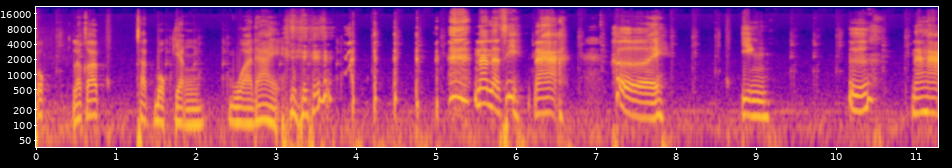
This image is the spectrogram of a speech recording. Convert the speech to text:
พวกแล้วก็สัตว์บกอย่างวัวได้ นั่นน่ะสินะฮะเฮ้ยจริงเออนะฮะ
